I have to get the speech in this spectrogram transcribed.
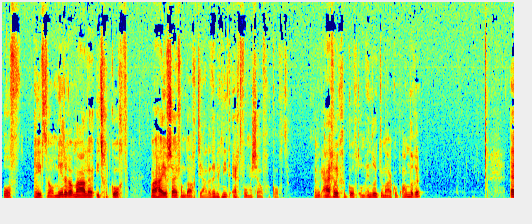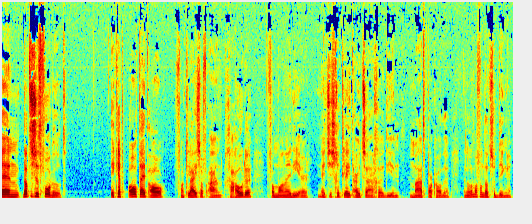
of heeft wel meerdere malen iets gekocht waar hij of zij van dacht: ja, dat heb ik niet echt voor mezelf gekocht. Dat heb ik eigenlijk gekocht om indruk te maken op anderen. En dat is het voorbeeld. Ik heb altijd al van kleins af aan gehouden van mannen die er netjes gekleed uitzagen, die een maatpak hadden en allemaal van dat soort dingen.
